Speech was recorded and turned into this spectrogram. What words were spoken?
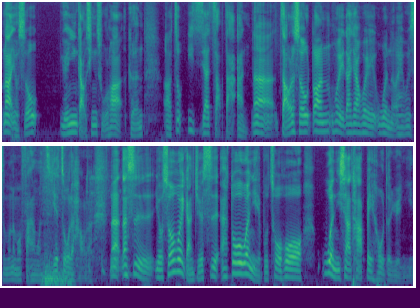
那有时候原因搞清楚的话，可能。啊，就一直在找答案。那找的时候，当然会大家会问了，哎，为什么那么烦？我直接做了好了。那但是有时候会感觉是啊，多问也不错，或问一下他背后的原因。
